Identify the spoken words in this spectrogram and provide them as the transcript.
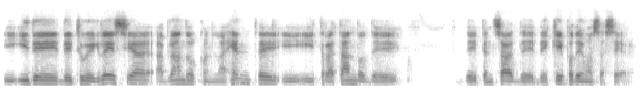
y, de, de tu iglesia, hablando con la gente y, y tratando de, pensar de qué podemos hacer.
